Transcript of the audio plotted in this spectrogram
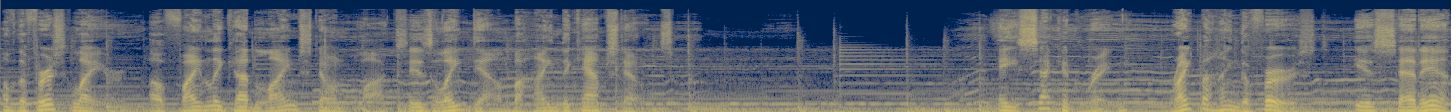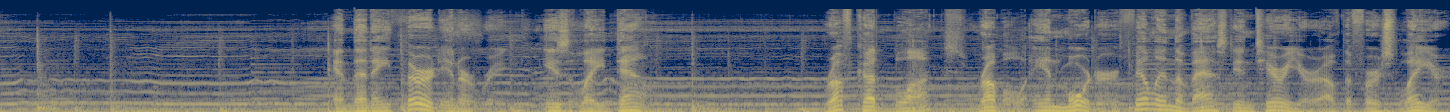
of the first layer of finely cut limestone blocks is laid down behind the capstones. A second ring, right behind the first, is set in. And then a third inner ring is laid down. Rough cut blocks, rubble, and mortar fill in the vast interior of the first layer.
